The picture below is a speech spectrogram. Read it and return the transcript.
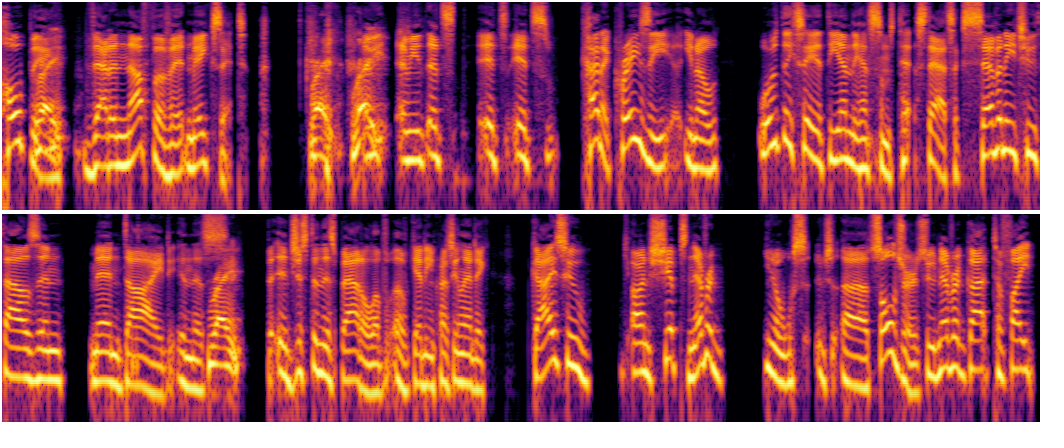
hoping Right. that enough of it makes it. Right, I mean, right. I mean, it's it's it's kind of crazy. You know, what would they say at the end? They had some t- stats like seventy two thousand men died in this, Right. just in this battle of of getting across the Atlantic. Guys who on ships never, you know, uh, soldiers who never got to fight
